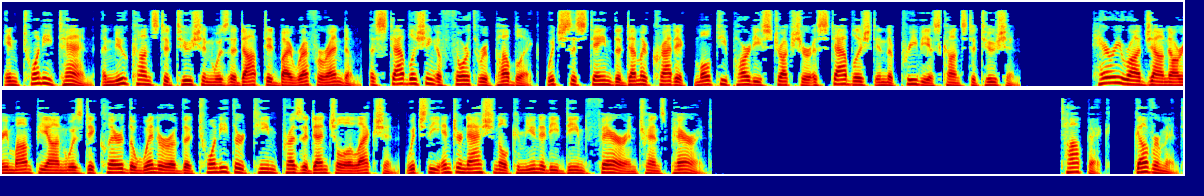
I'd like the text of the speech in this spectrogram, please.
In 2010, a new constitution was adopted by referendum, establishing a Fourth Republic, which sustained the democratic, multi-party structure established in the previous constitution. Hery Rajaonarimampianina was declared the winner of the 2013 presidential election, which the international community deemed fair and transparent. Government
